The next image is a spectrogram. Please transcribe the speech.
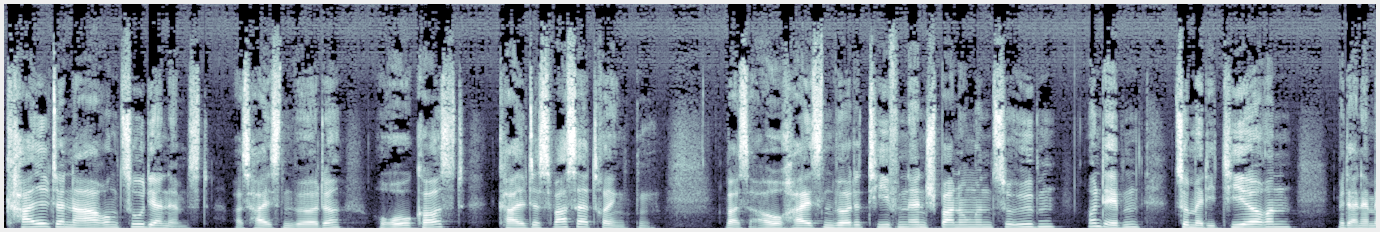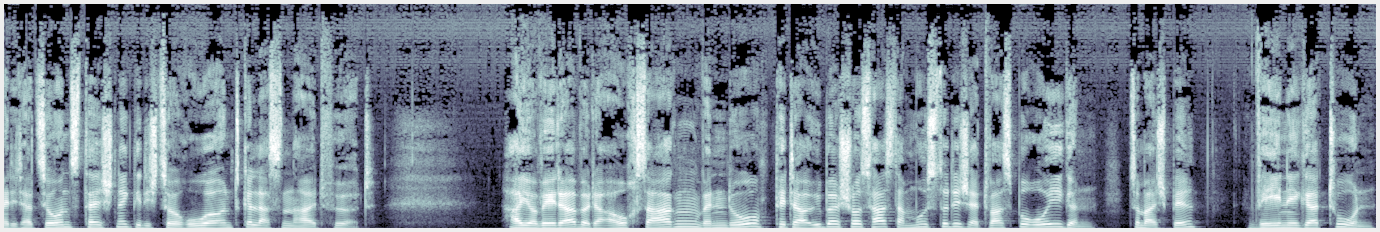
kalte Nahrung zu dir nimmst, was heißen würde Rohkost, kaltes Wasser trinken, was auch heißen würde Tiefenentspannungen zu üben und eben zu meditieren mit einer Meditationstechnik, die dich zur Ruhe und Gelassenheit führt. Ayurveda würde auch sagen, wenn du Pitta-Überschuss hast, dann musst du dich etwas beruhigen. Zum Beispiel weniger tun,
